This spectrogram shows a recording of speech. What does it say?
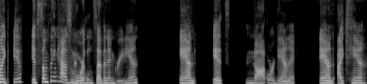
like if if something has more than seven ingredients and it's not organic and i can't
